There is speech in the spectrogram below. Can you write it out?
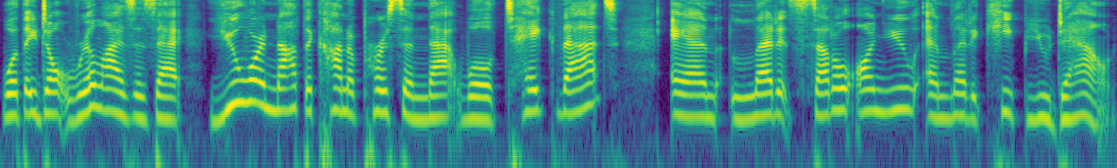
what they don't realize is that you are not the kind of person that will take that and let it settle on you and let it keep you down.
